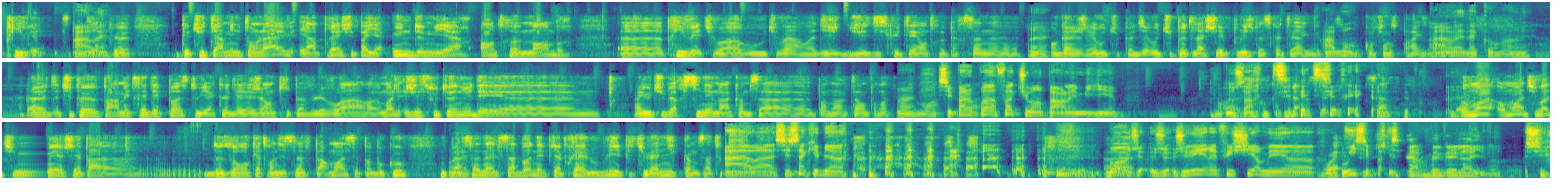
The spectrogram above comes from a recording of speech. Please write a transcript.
privés, Ah c'est-à-dire ouais. que que tu termines ton live et après, je sais pas, il y a une demi-heure entre membres euh, privés, tu vois, où tu vas, on va dire, juste discuter entre personnes euh, Ouais. engagées, où tu peux dire, où tu peux te lâcher plus parce que t'es avec des Ah personnes bon de confiance, par exemple. Ah ouais, d'accord. ah ouais. Euh, tu peux paramétrer des posts où il y a que des gens qui peuvent le voir. Euh, Moi, j'ai soutenu des euh, un youtubeur cinéma comme ça euh, pendant un temps, pendant quelques Ouais. mois. C'est pas la première fois que tu m'en parles, hein, Billy. Ouais, ça- Au moins, au moins, tu vois, tu mets, je sais pas, euh, 2,99€ par mois, c'est pas beaucoup. Une Ouais. personne, elle s'abonne et puis après, elle oublie et puis tu la niques comme ça tout le Ah voilà, tu c'est ça qui est bien. bon, je, je, je vais y réfléchir, mais euh, Ouais. oui, c'est pas. Super VV Live.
